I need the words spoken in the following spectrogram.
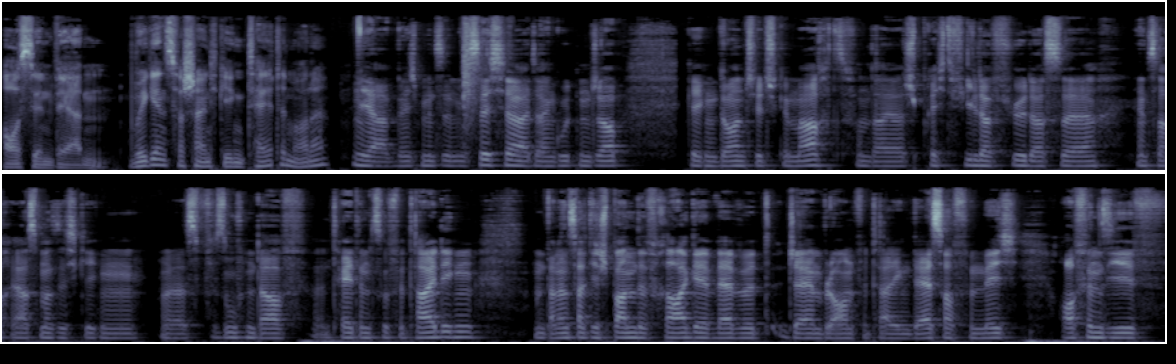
aussehen werden? Wiggins wahrscheinlich gegen Tatum, oder? Ja, bin ich mir ziemlich sicher. Hat einen guten Job gegen Doncic gemacht. Von daher spricht viel dafür, dass er jetzt auch erstmal sich gegen, oder es versuchen darf, Tatum zu verteidigen. Und dann ist halt die spannende Frage, wer wird Jalen Brown verteidigen? Der ist auch für mich offensiv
